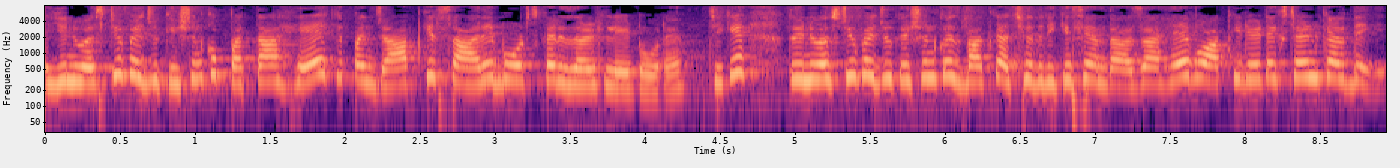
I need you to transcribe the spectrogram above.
यूनिवर्सिटी ऑफ़ एजुकेशन को पता है कि पंजाब के सारे बोर्ड्स का रिज़ल्ट लेट हो रहा है। ठीक है तो यूनिवर्सिटी ऑफ़ एजुकेशन को इस बात का अच्छे तरीके से अंदाज़ा है, वो आपकी डेट एक्सटेंड कर देगी।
